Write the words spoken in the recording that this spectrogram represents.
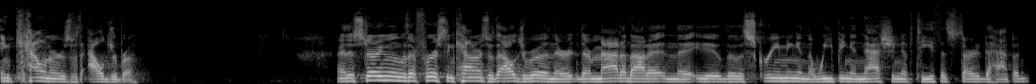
encounters with algebra, and they're starting with their first encounters with algebra and they're, they're mad about it and the, the screaming and the weeping and gnashing of teeth has started to happen.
